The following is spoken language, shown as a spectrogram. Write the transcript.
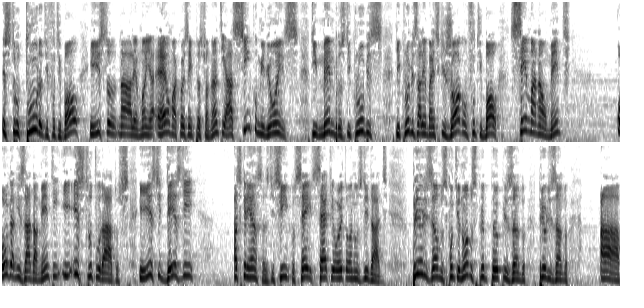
estrutura de futebol, e isso na Alemanha é uma coisa impressionante. Há 5 milhões de membros de clubes, de clubes alemães que jogam futebol semanalmente, organizadamente e estruturados. E este desde as crianças de 5, 6, 7, 8 anos de idade. Priorizamos, continuamos priorizando, priorizando a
